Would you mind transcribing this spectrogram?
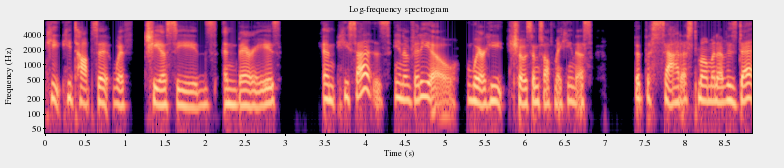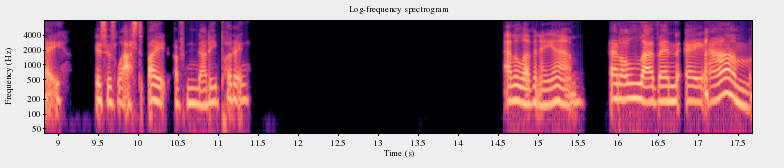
he he tops it with chia seeds and berries and he says in a video where he shows himself making this that the saddest moment of his day is his last bite of nutty pudding At 11 a.m. at 11 a.m.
